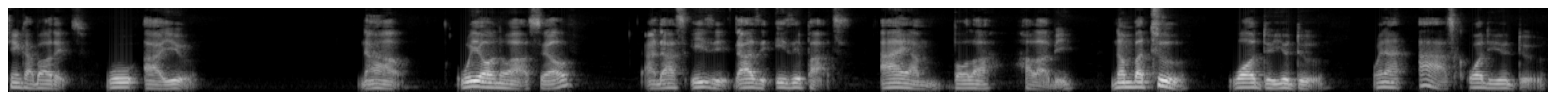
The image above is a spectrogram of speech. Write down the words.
Think about it. Who are you? Now, we all know ourselves and that's easy. That's the easy part. I am Bola Halabi. Number two, what do you do? When I ask, what do you do?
